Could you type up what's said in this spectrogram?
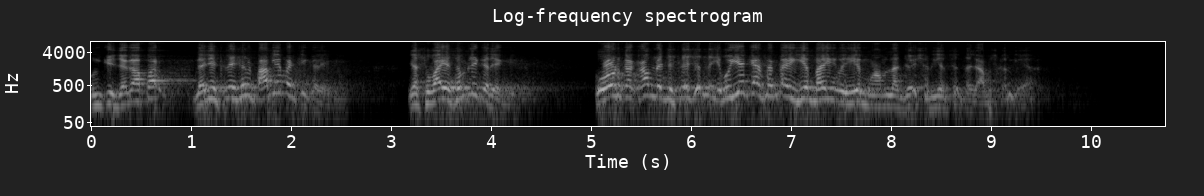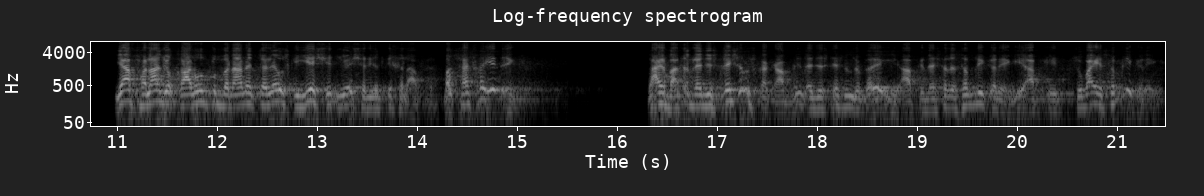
उनकी जगह पर लेजिस्लेशन पार्लियामेंट की करेगी, या सुबाई असेंबली करेगी। कोर्ट का काम लेजिस्लेशन नहीं वो ये कह सकता है ये भाई, ये मामला जो है शरीयत से तजावज कर गया। या फला जो कानून तुम बनाने चले उसकी ये है शरीयत के खिलाफ है। बस फैसला ये देगी। ज़ाहिर बात है रजिस्ट्रेशन उसका काम नहीं रजिस्ट्रेशन तो करेगी, आपकी नेशनल असेंबली करेगी, आपकी सूबाई असेंबली करेगी।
